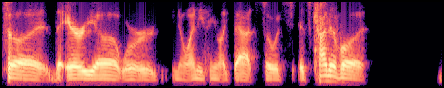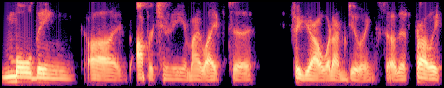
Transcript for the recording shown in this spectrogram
to the area or you know anything like that. So it's it's kind of a molding uh, opportunity in my life to figure out what I'm doing. So that's probably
